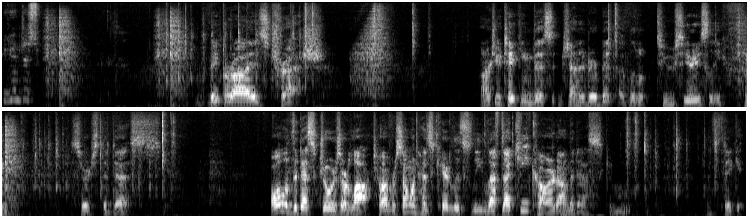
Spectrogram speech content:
You can just Vaporize trash. Aren't you taking this janitor bit a little too seriously? Search the desk. All of the desk drawers are locked. However, someone has carelessly left a key card on the desk. Ooh. Let's take it.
